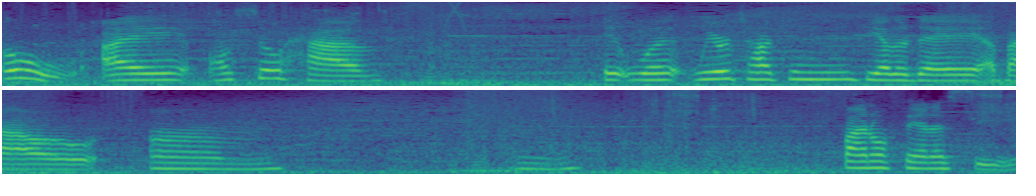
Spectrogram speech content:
Oh, I also have. It was we were talking the other day about um, mm, Final Fantasy.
